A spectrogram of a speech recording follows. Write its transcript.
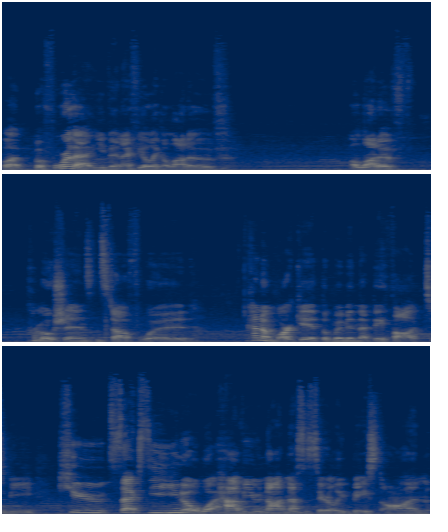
but before that, even I feel like a lot of a lot of promotions and stuff would kind of market the women that they thought to be cute, sexy, you know, what have you, not necessarily based on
